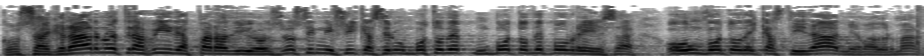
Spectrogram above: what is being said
Consagrar nuestras vidas para Dios no significa ser un voto, de, un voto de pobreza o un voto de castidad, mi amado hermano.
